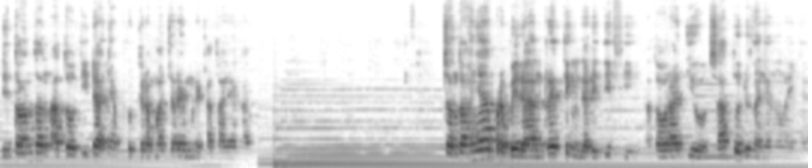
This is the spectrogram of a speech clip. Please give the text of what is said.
ditonton atau tidaknya program acara yang mereka tayangkan. Contohnya perbedaan rating dari TV atau radio satu dengan yang lainnya.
